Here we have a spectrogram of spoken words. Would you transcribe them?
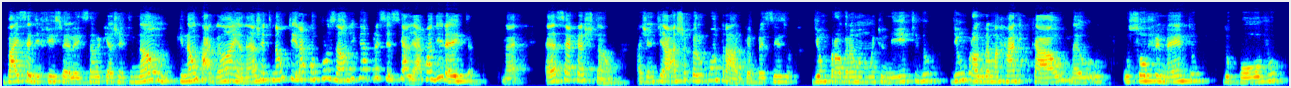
vai ser difícil a eleição e que a gente não que não está ganha, né? A gente não tira a conclusão de que é preciso se aliar com a direita, né? Essa é a questão. A gente acha, pelo contrário, que é preciso de um programa muito nítido, de um programa radical, né? O, o sofrimento do povo,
